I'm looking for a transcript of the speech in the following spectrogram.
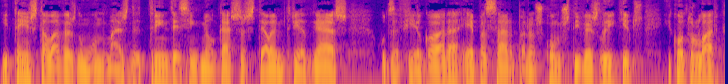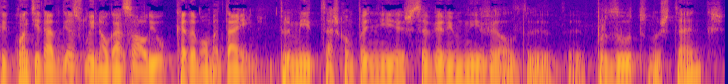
e tem instaladas no mundo mais de 35 mil caixas de telemetria de gás. O desafio agora é passar para os combustíveis líquidos e controlar que quantidade de gasolina ou gasóleo cada bomba tem. Permite às companhias saberem o nível de, de produto nos tanques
